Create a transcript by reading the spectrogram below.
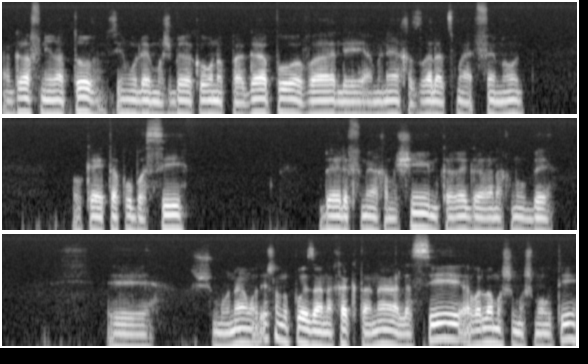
הגרף נראה טוב, שימו לב, משבר הקורונה פגע פה, אבל uh, המניה חזרה לעצמה יפה מאוד. אוקיי, הייתה פה בשיא ב-1150, כרגע אנחנו ב-800, uh, יש לנו פה איזו הנחה קטנה על השיא, אבל לא משהו משמעותי,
